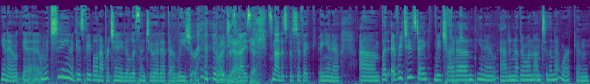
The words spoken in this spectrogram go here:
you know, uh, which you know gives people an opportunity to listen to it at their leisure, which is nice. yes. It's not a specific, you know, um, but every Tuesday we try to, you know, add another one onto the network and.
